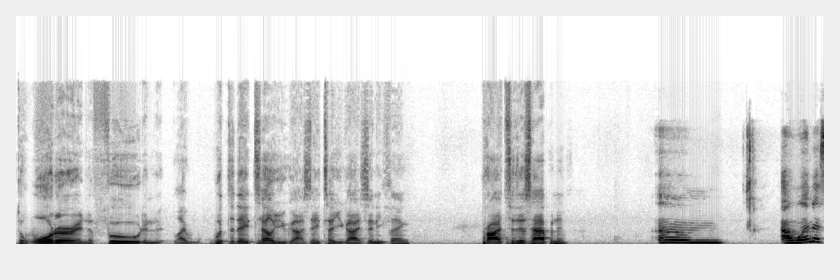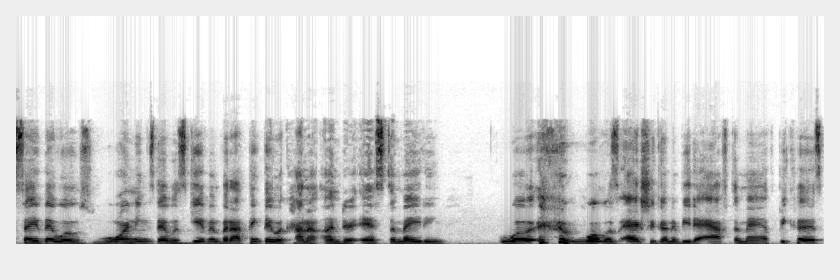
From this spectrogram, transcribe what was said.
the water and the food and like what did they tell you guys? They tell you guys anything prior to this happening? Um I want to say there was warnings that was given, but I think they were kind of underestimating what what was actually going to be the aftermath because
